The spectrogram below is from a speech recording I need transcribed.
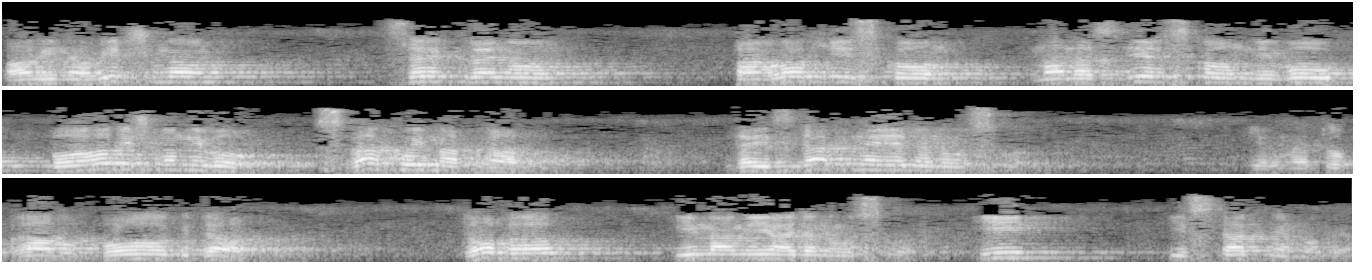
ali na ličnom, crkvenom, parohijskom, manastirskom nivou, porodičnom nivou, svako ima pravo da istakne jedan uslov. Jer mu je to pravo Bog dao. Dobro, imam i jedan uslov. I istaknemo ga,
